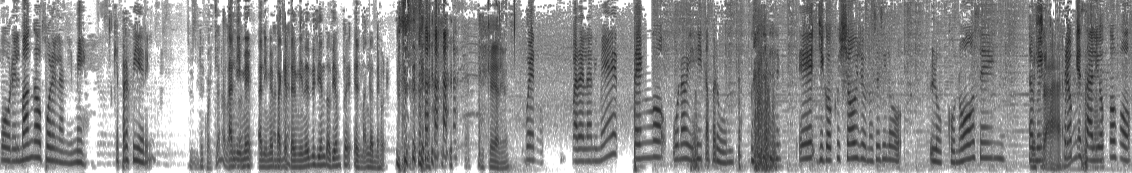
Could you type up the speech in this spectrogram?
por el manga o por el anime. ¿Qué prefieren? De cualquiera. anime, anime, para que termines diciendo siempre el manga es mejor. ¿Qué anime? Bueno, para el anime tengo una viejita pero bonita. eh, Jigoku Shoujo, no sé si lo, lo conocen. También creo que salió como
